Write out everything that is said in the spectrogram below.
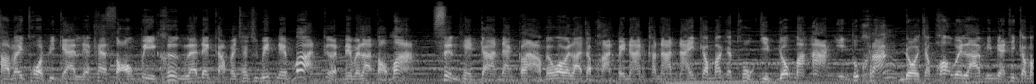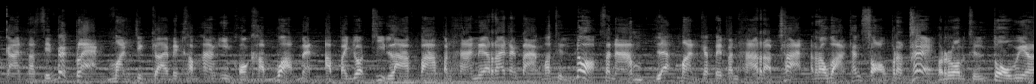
ทำให้โทษพี่แกนเหลือแค่ 2 ปีครึ่ง และได้กลับไปใช้ชีวิตในบ้านเกิดในเวลาต่อมา ซึ่งเหตุการณ์ดังกล่าวไม่ว่าเวลาจะผ่านไปนานขนาดไหนก็มักจะถูกหยิบยกมาอ้างอิงทุกครั้ง โดยเฉพาะเวลามีแมตช์ที่กรรมการตัดสินแปลกๆมันจึงกลายเป็นคำอ้างอิงของคำว่าแมตช์อัปยศที่ลามปามปัญหาเนื้อร้ายต่างๆ มาถึงนอกสนาม และมันก็เป็นปัญหาระดับชาติระหว่างทั้งสองประเทศ รวมถึงตัววีร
